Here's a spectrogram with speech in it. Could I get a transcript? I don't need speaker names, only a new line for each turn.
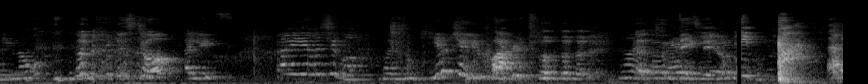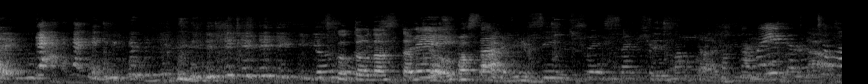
que
não estou ali. Aí ela chegou, mas o que é aquele quarto? Não,
eu não entendeu.
Escutou o nosso
tapete. Os
passarinhos.
Sim, foi isso aqui. Mãe, eu não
